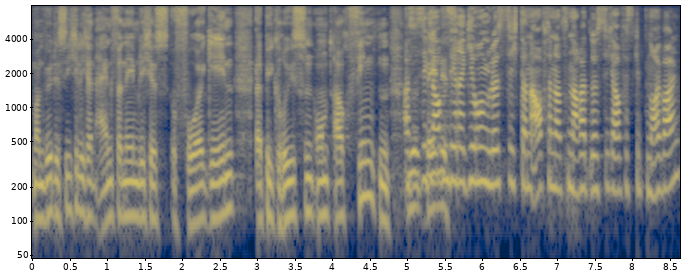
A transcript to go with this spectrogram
Man würde sicherlich ein einvernehmliches Vorgehen äh, begrüßen und auch finden. Also Nur Sie glauben, die Regierung löst sich dann auf, der Nationalrat löst sich auf, es gibt Neuwahlen?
